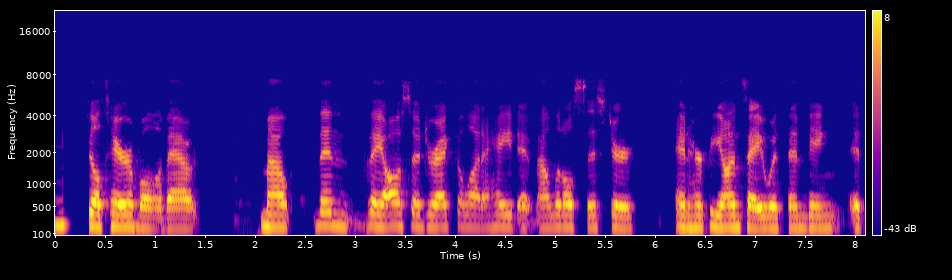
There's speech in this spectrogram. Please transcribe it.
mm. feel terrible about. My then they also direct a lot of hate at my little sister and her fiance with them being at,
